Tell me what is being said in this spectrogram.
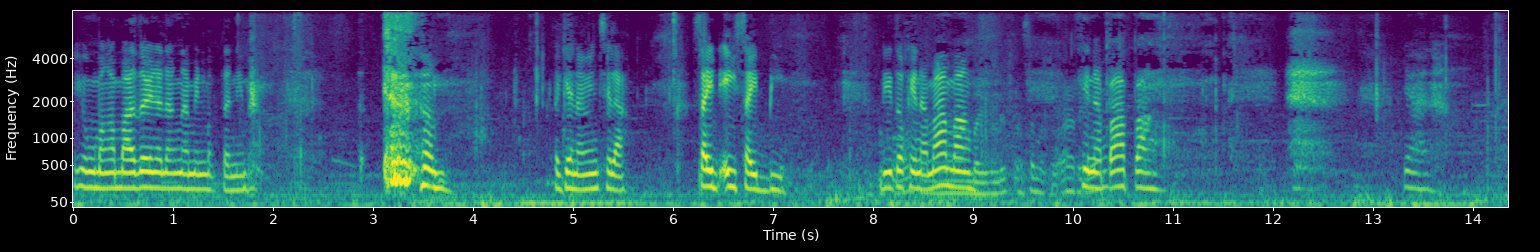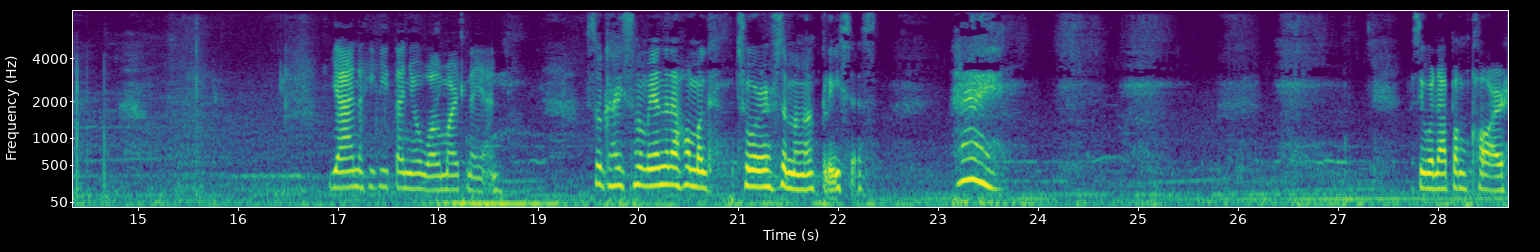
Yung mga mother na lang namin magtanim. Lagyan namin sila. Side A, side B. Dito kina mamang, kina papang. Yan. Yan, nakikita nyo, Walmart na yan. So guys, mamaya na lang ako mag-tour sa mga places. Hey. Kasi wala pang car.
